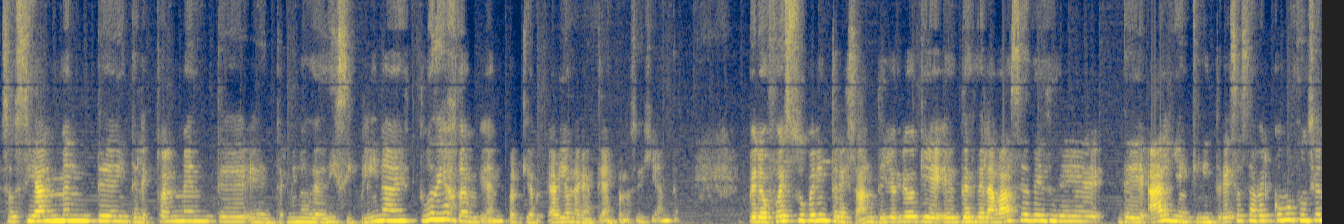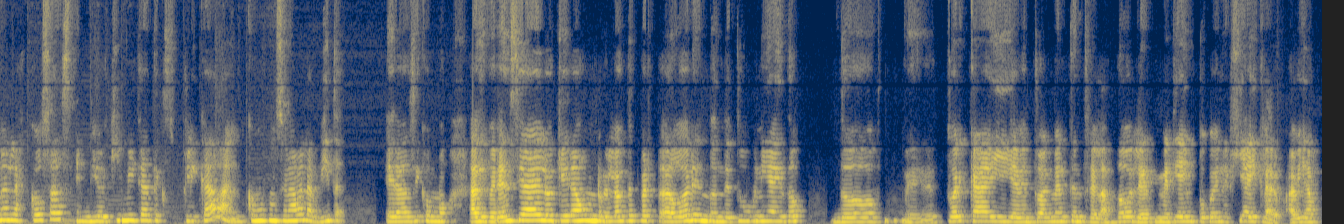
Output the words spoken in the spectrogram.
socialmente, intelectualmente, en términos de disciplina de estudio también, porque había una cantidad de información. Pero fue súper interesante. Yo creo que eh, desde la base desde, de alguien que le interesa saber cómo funcionan las cosas, en bioquímica te explicaban cómo funcionaba la vida. Era así como, a diferencia de lo que era un reloj despertador en donde tú ponías dos, dos eh, tuercas y eventualmente entre las dos le metías un poco de energía y claro, había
